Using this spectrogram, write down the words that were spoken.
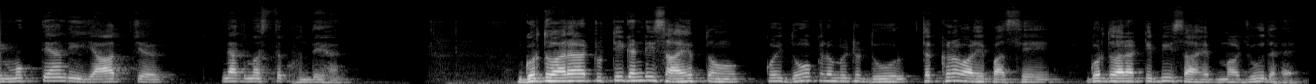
ਮੁਕਤਿਆਂ ਦੀ ਯਾਦ 'ਚ ਨਤਮਸਤਕ ਹੁੰਦੇ ਹਨ। ਗੁਰਦੁਆਰਾ ਟੁੱਟੀ ਗੰਢੀ ਸਾਹਿਬ ਤੋਂ ਕੋਈ 2 ਕਿਲੋਮੀਟਰ ਦੂਰ ਦੱਖਣ ਵਾਲੇ ਪਾਸੇ ਗੁਰਦੁਆਰਾ ਟਿੱਬੀ ਸਾਹਿਬ ਮੌਜੂਦ ਹੈ।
